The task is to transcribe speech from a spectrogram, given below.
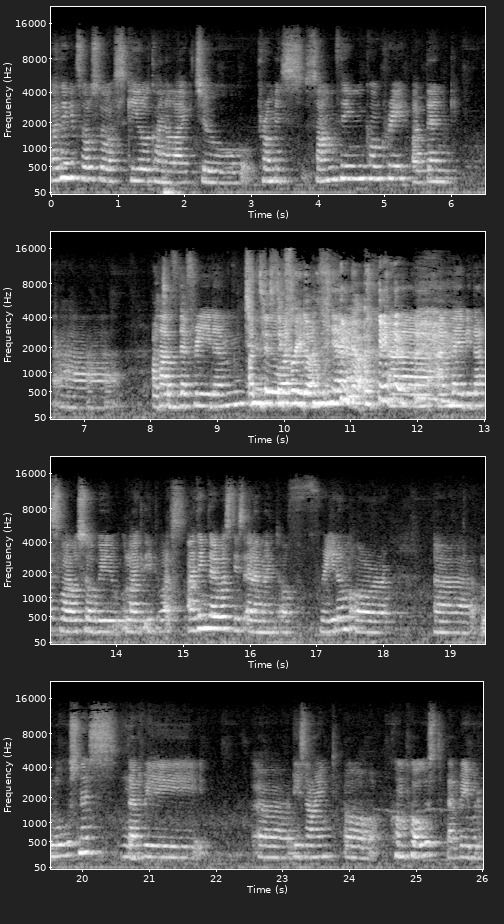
I think it's also a skill, kind of like to promise something concrete, but then. Uh, have the freedom to artistic freedom. Yeah. yeah. uh, and maybe that's why also we like it was i think there was this element of freedom or uh, looseness Mm. that we uh, designed or composed that we would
